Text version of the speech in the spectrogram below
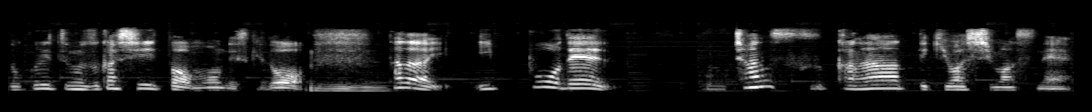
独立難しいとは思うんですけど、うんうんただ、一方で、チャンスかなって気はしますね。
